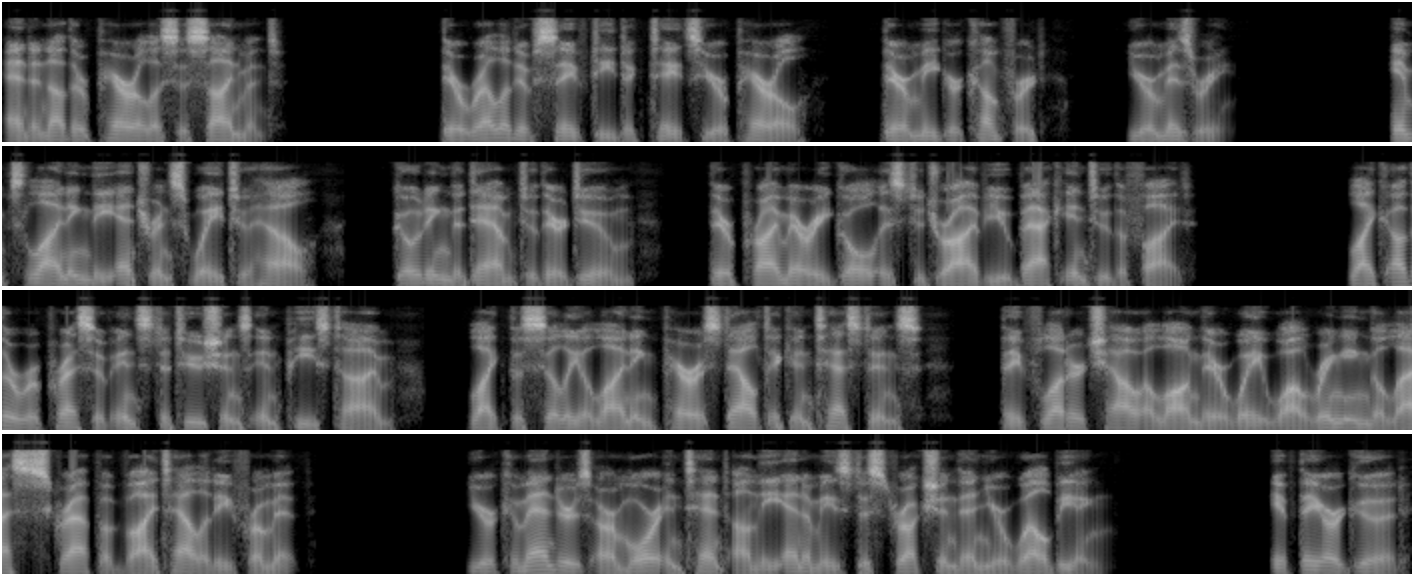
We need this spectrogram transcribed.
and another perilous assignment. Their relative safety dictates your peril, their meager comfort, your misery. Imps lining the entranceway to hell, goading the damned to their doom, their primary goal is to drive you back into the fight. Like other repressive institutions in peacetime, like the cilia lining peristaltic intestines, they flutter chow along their way while wringing the last scrap of vitality from it. Your commanders are more intent on the enemy's destruction than your well-being. If they are good,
